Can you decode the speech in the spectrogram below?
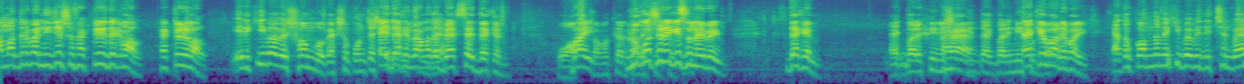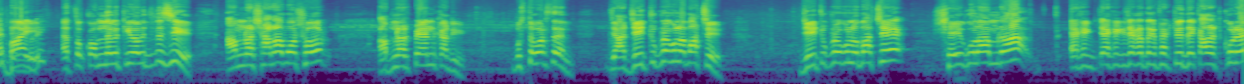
আমাদের ভাই নিজস্ব ফ্যাক্টরি থেকে মাল ফ্যাক্টরির মাল। এর কীভাবে সম্ভব একশো পঞ্চাশ এই দেখেন ভাই আমাদের ব্যাক সাইড দেখেন। ভাই লুকোচুরি কিছু নেই ভাই। দেখেন। একবারে ফিনিশিং হ্যাঁ, কিন্তু একবারে নিখুঁত একেবারে ভাই। এত কম দামে কীভাবে দিচ্ছেন ভাই ভাই এত কম দামে কীভাবে দিতেছি? আমরা সারা বছর আপনার প্যান্ট কাটি বুঝতে পারছেন? যা যেই টুকরাগুলো বাঁচে যেই টুকরাগুলো বাঁচে সেইগুলো আমরা এক এক এক এক জায়গা থেকে ফ্যাক্টরিতে কালেক্ট করে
